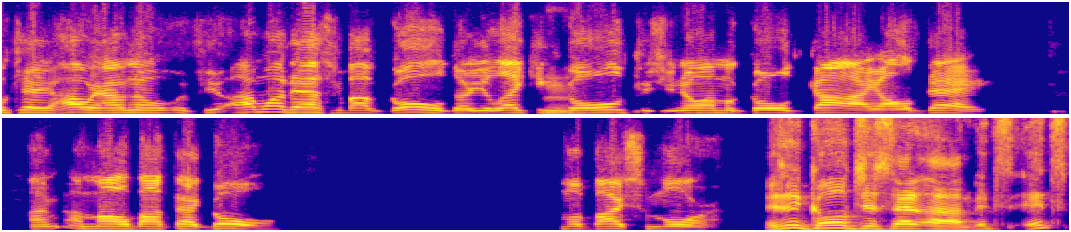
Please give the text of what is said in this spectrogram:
okay, Howard, I don't know if you. I wanted to ask about gold. Are you liking Hmm. gold? Because you know I'm a gold guy all day. I'm I'm all about that gold. I'm gonna buy some more. Isn't gold just that? Um, it's it's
